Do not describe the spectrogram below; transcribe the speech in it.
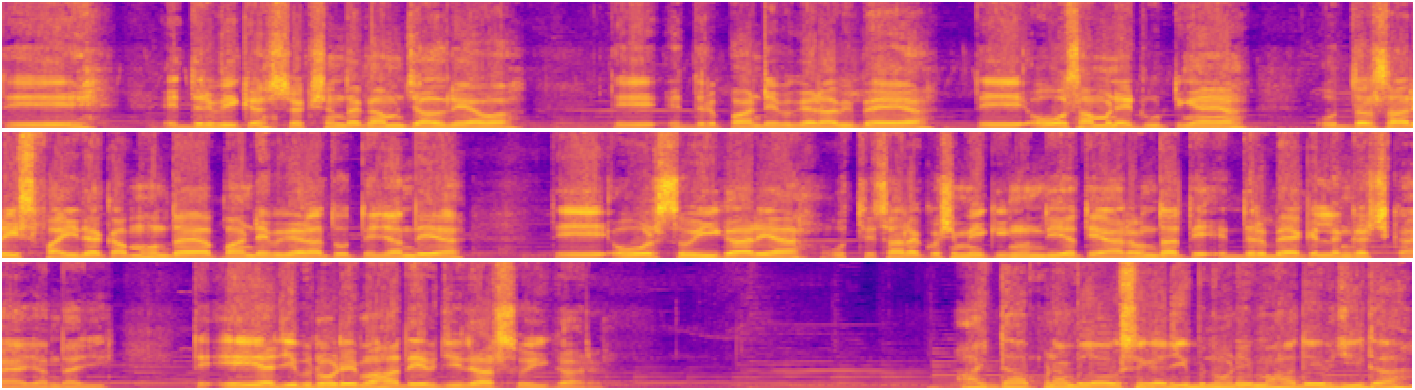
ਤੇ ਇੱਧਰ ਵੀ ਕੰਸਟਰਕਸ਼ਨ ਦਾ ਕੰਮ ਚੱਲ ਰਿਹਾ ਵਾ ਤੇ ਇੱਧਰ ਭਾਂਡੇ ਵਗੈਰਾ ਵੀ ਪਏ ਆ ਤੇ ਉਹ ਸਾਹਮਣੇ ਟੂਟੀਆਂ ਆ। ਉਧਰ ਸਾਰੀ ਸਫ਼ਾਈ ਦਾ ਕੰਮ ਹੁੰਦਾ ਆ, ਭਾਂਡੇ ਵਗੈਰਾ ਧੋਤੇ ਜਾਂਦੇ ਆ ਤੇ ਉਹ ਰਸੋਈ ਘਰ ਆ, ਉੱਥੇ ਸਾਰਾ ਕੁਝ ਮੇਕਿੰਗ ਹੁੰਦੀ ਆ, ਤਿਆਰ ਹੁੰਦਾ ਤੇ ਇੱਧਰ ਬਹਿ ਕੇ ਲੰਗਰ ਛਕਾਇਆ ਜਾਂਦਾ ਜੀ। ਤੇ ਇਹ ਆ ਜੀ ਬਨੋੜੇ ਮਹਾਦੇਵ ਜੀ ਦਾ ਰਸੋਈ ਘਰ। ਅੱਜ ਦਾ ਆਪਣਾ ਬਲੌਗ ਸੀਗਾ ਜੀ ਬਨੋੜੇ ਮਹਾਦੇਵ ਜੀ ਦਾ,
